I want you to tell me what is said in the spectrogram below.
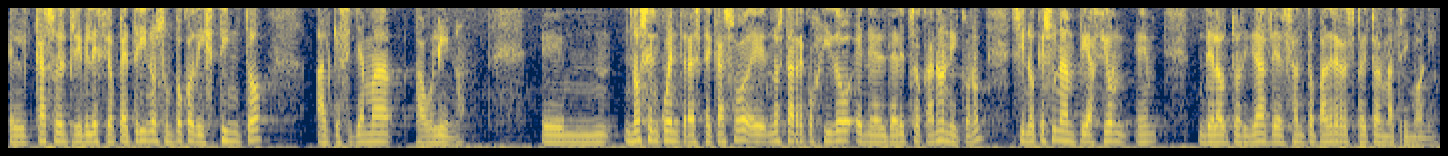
el caso del privilegio petrino es un poco distinto al que se llama paulino. Em, no se encuentra este caso, eh, no está recogido en el derecho canónico, sino que es una ampliación ¿eh? de la autoridad del Santo Padre respecto al matrimonio.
